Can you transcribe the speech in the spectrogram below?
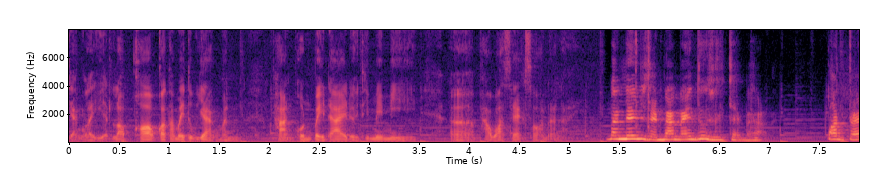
อย่างละเอียดรอบคอบก็ทำให้ทุกอย่างมันผ่านพ้นไปได้โดยที่ไม่มีภาวะแทรกซ้อนอะไร มันไม่มีเจ็บมันไม่รู้สึกเจ็บครับตั้งแต่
